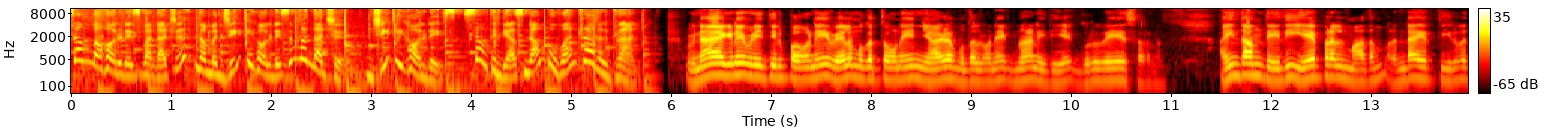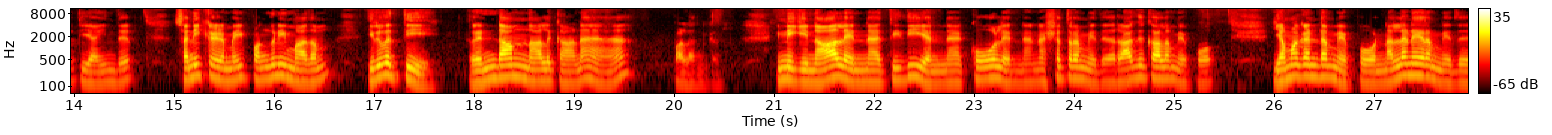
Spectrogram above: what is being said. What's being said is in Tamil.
சம்மர் ஹாலிடேஸ் வந்தாச்சு. நம்ம ஜிடி ஹாலிடேஸும் வந்தாச்சு. GT holidays South India's number one travel brand விநாயகனே வினை தீர்ப்பவனே வேலமுகத்தவனே ஞாழ முதல்வனே குணாநிதியே குருவே சரணம். ஐந்தாம் தேதி ஏப்ரல் மாதம் ரெண்டாயிரத்தி இருபத்தி ஐந்து சனிக்கிழமை பங்குனி மாதம் இருபத்தி ரெண்டாம் நாளுக்கான பலன்கள். இன்னைக்கு நாள் என்ன திதி என்ன கோல் என்ன நட்சத்திரம் எது ராகு காலம் எப்போ யமகண்டம் எப்போ நல்ல நேரம் எது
